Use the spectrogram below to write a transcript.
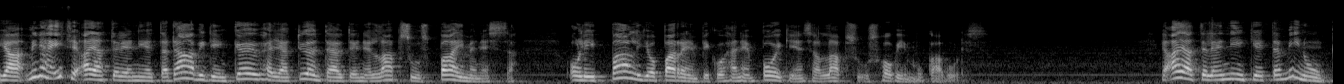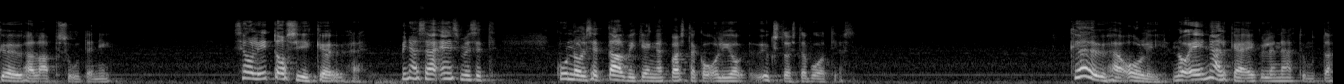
Ja minä itse ajattelen niin, että Daavidin köyhä ja työntäyteinen lapsuus paimenessa oli paljon parempi kuin hänen poikiensa lapsuus hovin mukavuudessa. Ja ajattelen niinkin, että minun köyhä lapsuuteni, se oli tosi köyhä. Minä sain ensimmäiset kunnolliset talvikengät vasta kun oli jo 11-vuotias. Köyhä oli. No ei nälkää ei kyllä nähty, mutta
